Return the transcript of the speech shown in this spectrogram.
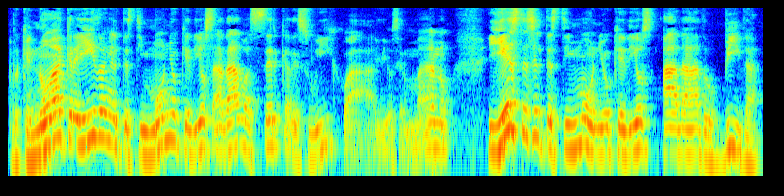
porque no ha creído en el testimonio que Dios ha dado acerca de su Hijo. Ay, Dios hermano. Y este es el testimonio que Dios ha dado, vida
